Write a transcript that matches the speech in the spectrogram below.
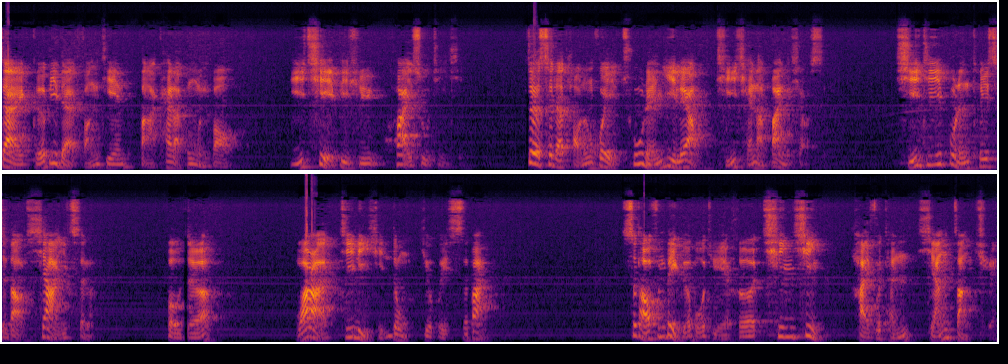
在隔壁的房间打开了公文包，一切必须快速进行。这次的讨论会出人意料，提前了半个小时。袭击不能推迟到下一次了，否则瓦尔基里行动就会失败。斯陶芬贝格伯爵和亲信海夫腾想掌权。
